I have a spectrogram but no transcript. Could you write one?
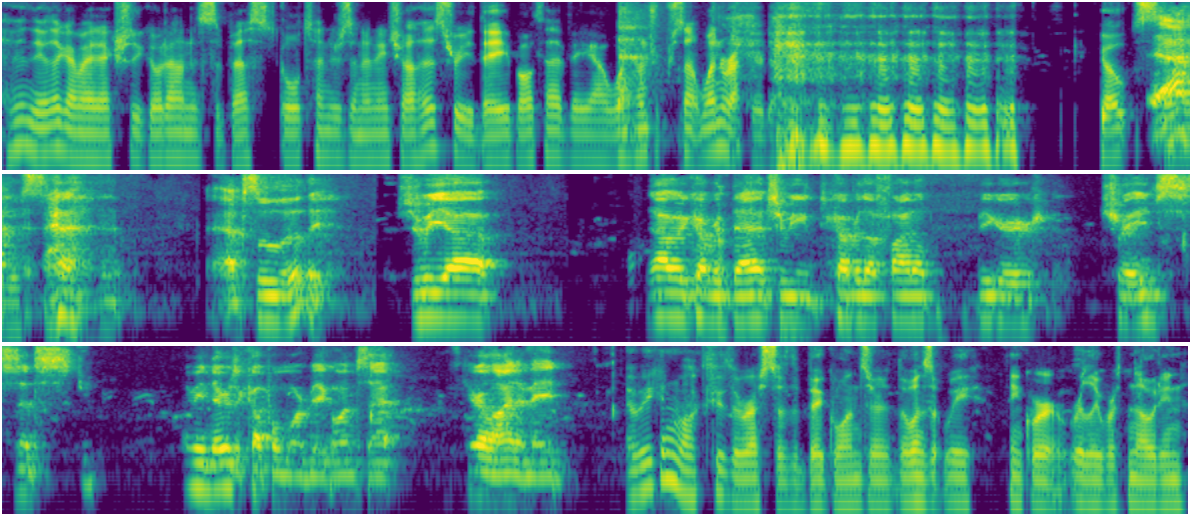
him and the other guy might actually go down as the best goaltenders in NHL history. They both have a uh, 100% win record. Goat status. Yeah, absolutely. Should we? uh Now we covered that. Should we cover the final bigger trades? Since I mean, there's a couple more big ones that Carolina made. Yeah, we can walk through the rest of the big ones or the ones that we think were really worth noting.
